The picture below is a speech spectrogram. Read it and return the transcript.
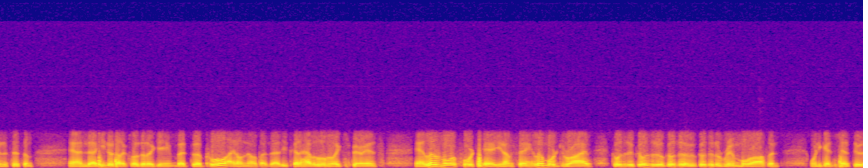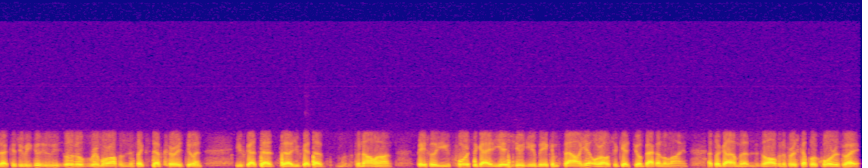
in the system, and uh, he knows how to close out a game. But uh, Poole, I don't know about that. He's got to have a little more experience and a little more forte. You know what I'm saying? A little more drive. Go to the go to the go to the, go to the rim more often when you get a chance to do that. Because if you go, to the rim more often, just like Steph Curry's doing, you've got that uh, you've got that phenomenon. Basically, you force the guy to shoot, you make him foul you, or else you get you back on the line. That's what got him involved in the first couple of quarters, right?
